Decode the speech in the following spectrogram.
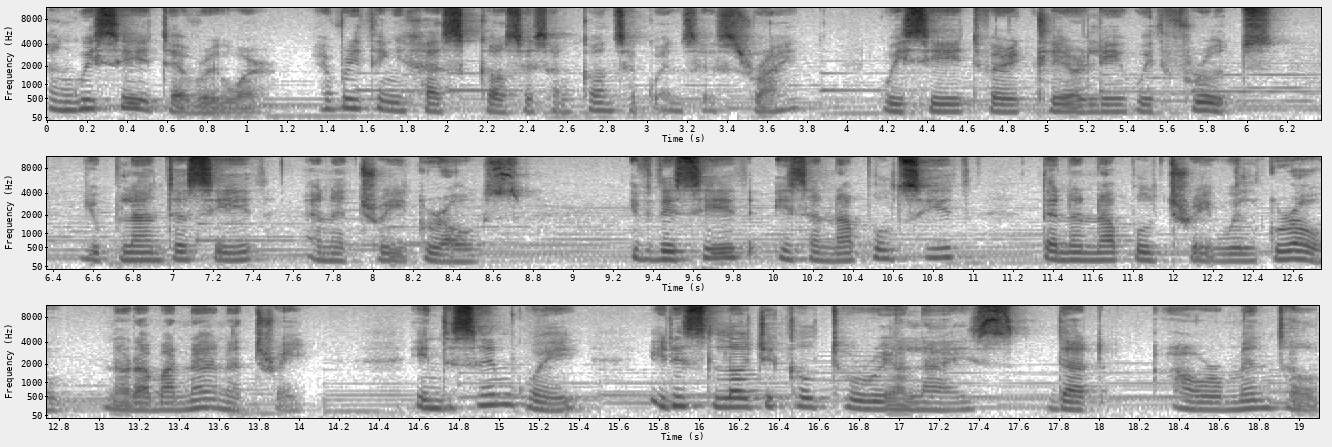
And we see it everywhere. Everything has causes and consequences, right? We see it very clearly with fruits. You plant a seed and a tree grows. If the seed is an apple seed, then an apple tree will grow, not a banana tree. In the same way, it is logical to realize that our mental,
